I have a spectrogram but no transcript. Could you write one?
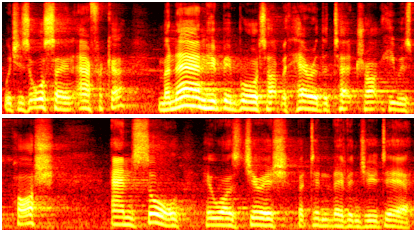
which is also in Africa. Manaen, who'd been brought up with Herod the Tetrarch, he was posh. And Saul, who was Jewish but didn't live in Judea.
